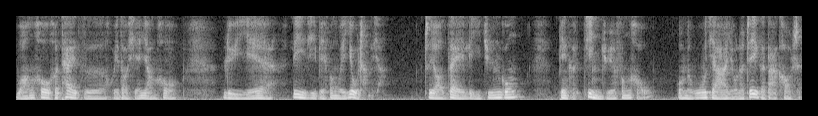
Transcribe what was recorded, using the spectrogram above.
王后和太子回到咸阳后，吕爷立即被封为右丞相，只要再立军功，便可进爵封侯。我们乌家有了这个大靠山，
